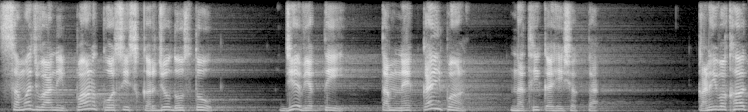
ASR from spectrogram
સમજવાની પણ કોશિશ કરજો દોસ્તો. જે વ્યક્તિ તમને કંઈ પણ નથી કહી શકતા. ઘણી વખત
